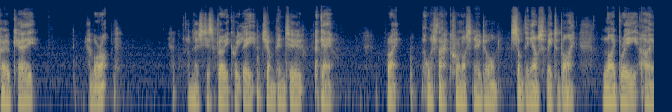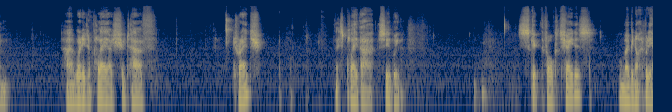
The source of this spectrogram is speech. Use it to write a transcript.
Okay, and we're up. And let's just very quickly jump into a game. Right, what's that? Chronos New Dawn. Something else for me to buy. Library, home. Uh, ready to play. I should have Dredge. Let's play that. See if we skip the Vulkan shaders. Well, maybe not. It's really,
